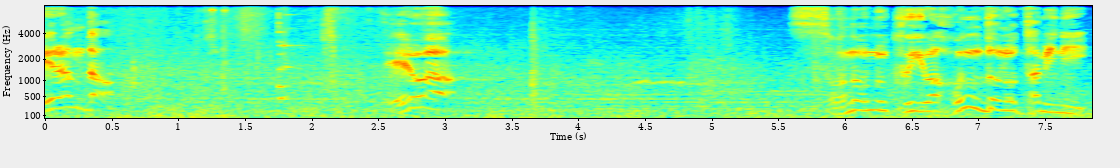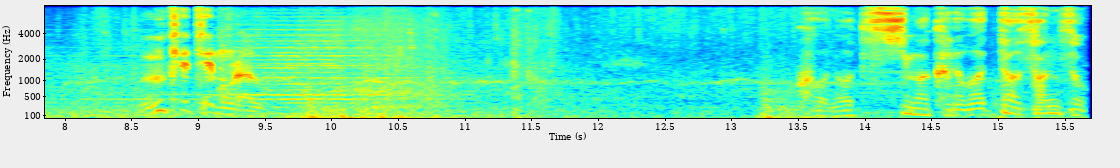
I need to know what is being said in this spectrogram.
選んだ。ではその報いは本土の民に受けてもらう。この対馬からは出さんぞ。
